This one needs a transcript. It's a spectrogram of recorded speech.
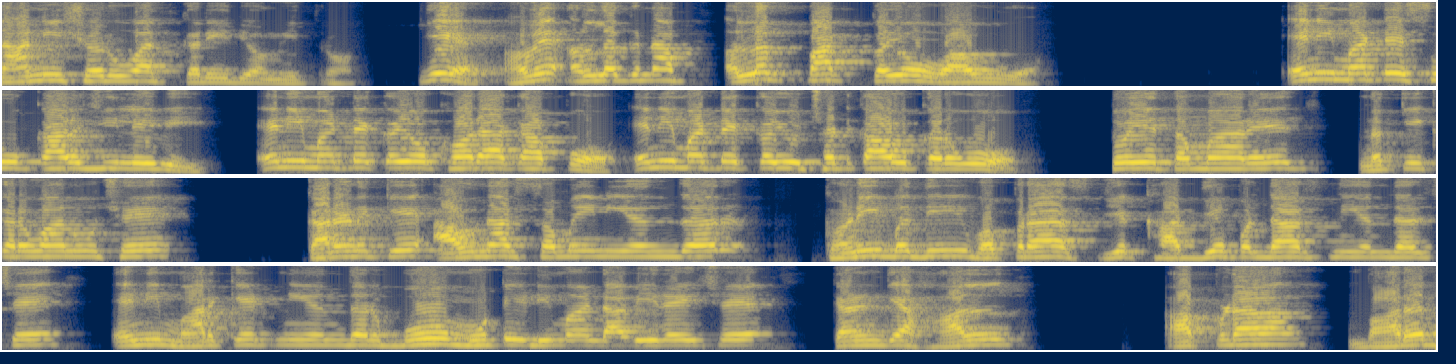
નાની શરૂઆત કરી દો મિત્રો. કે હવે અલગના અલગ પાક કયો વાવવો? એની માટે શું કાળજી લેવી? એની માટે કયો ખોરાક આપવો? એની માટે કયું છંટકાવ કરવો? તો એ તમારે નક્કી કરવાનું છે. કારણ કે આવનાર સમયની અંદર ઘણી બધી વપરાશ જે ખાદ્ય પદાર્થની અંદર છે, એની માર્કેટની અંદર બહુ મોટી ડિમાન્ડ આવી રહી છે. કારણ કે હાલ આપણા ભારત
